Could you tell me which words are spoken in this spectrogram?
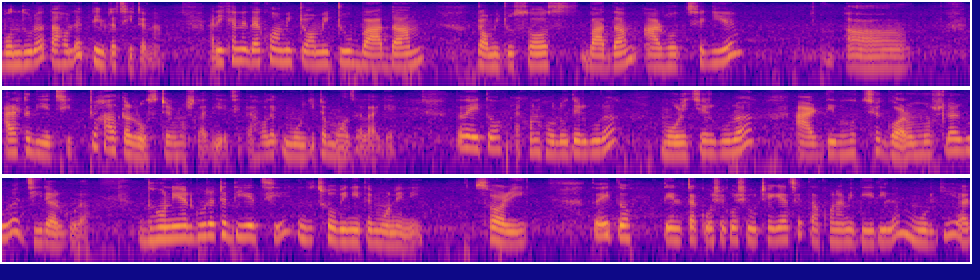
বন্ধুরা, তাহলে তেলটা ছিটে না। আর এখানে দেখো, আমি টমেটো, বাদাম, টমেটো সস, বাদাম আর হচ্ছে গিয়ে আর একটা দিয়েছি, একটু হালকা রোস্টের মশলা দিয়েছি, তাহলে মুরগিটা মজা লাগে। তো এই তো, এখন হলুদের গুঁড়া, মরিচের গুঁড়া, আর দিব হচ্ছে গরম মশলার গুঁড়া, জিরার গুঁড়া। ধনিয়ার গুঁড়াটা দিয়েছি, কিন্তু ছবি নিতে মনে নেই। সরি তো এই তো, তেলটা কষে কষে উঠে গেছে, তখন আমি দিয়ে দিলাম মুরগি আর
